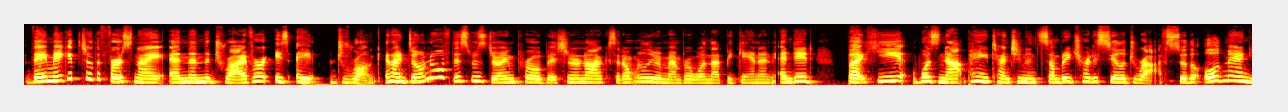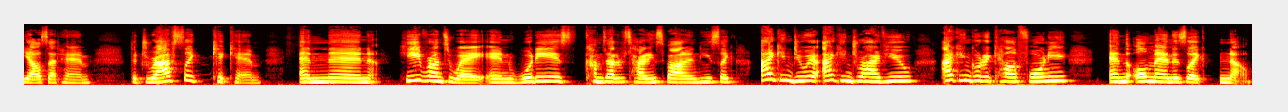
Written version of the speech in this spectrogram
they make it to the first night, and then the driver is a drunk. And I don't know if this was during Prohibition or not, because I don't really remember when that began and ended, but he was not paying attention, and somebody tried to steal a giraffe. So the old man yells at him, the giraffes like kick him, and then he runs away, and Woody is, comes out of his hiding spot, and he's like, I can do it, I can drive you, I can go to California. And the old man is like, no.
